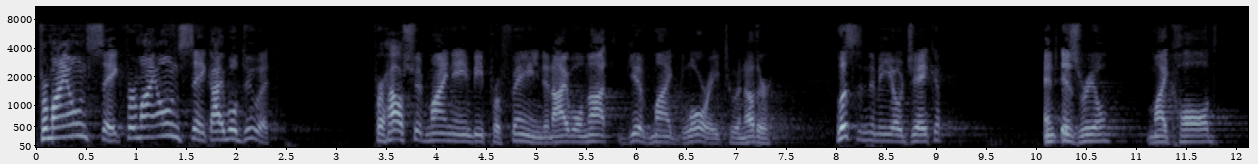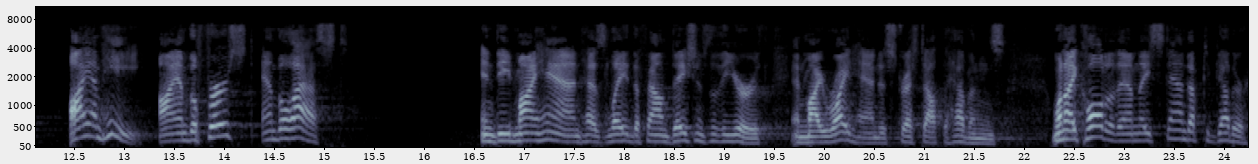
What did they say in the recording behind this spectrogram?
For my own sake, for my own sake, I will do it. For how should my name be profaned, and I will not give my glory to another? Listen to me, O Jacob and Israel, my called. I am he. I am the first and the last. Indeed, my hand has laid the foundations of the earth, and my right hand has stretched out the heavens. When I call to them, they stand up together.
